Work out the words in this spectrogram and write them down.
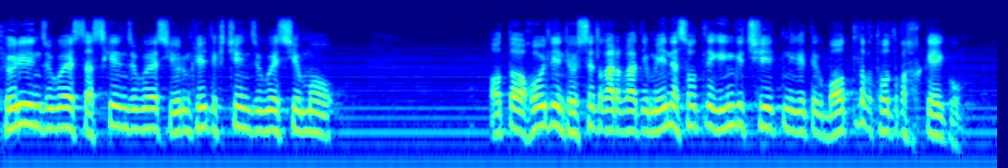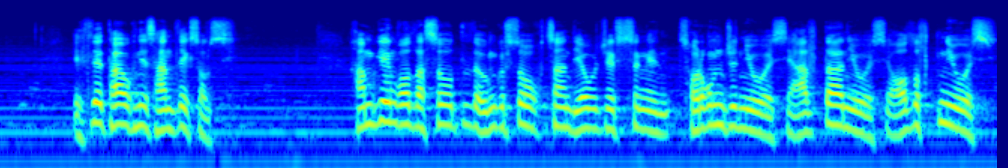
төрийн зүгээс, засгийн зүгээс, ерөнхийлөгчийн зүгээс юм уу одоо хуулийн төсөл гаргаад юм энэ асуудлыг ингэж шийднэ гэдэг бодлого тулгах гээгүй. Эхлээд та бүхний саналыг сонсъё. Хамгийн гол асуудал өнгөрсөн хугацаанд явж ирсэн энэ сургамж нь юу байсан, алдаа нь юу байсан, ололт нь юу байсан.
